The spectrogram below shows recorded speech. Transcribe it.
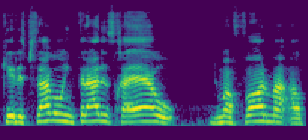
que eles precisavam entrar em Israel de uma forma al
